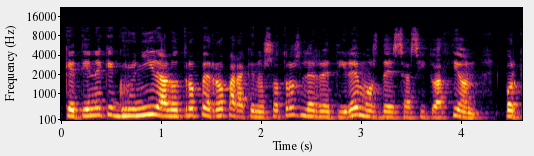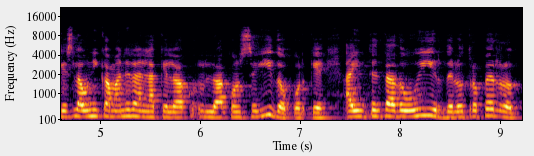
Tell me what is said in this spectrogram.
que tiene que gruñir al otro perro para que nosotros le retiremos de esa situación, porque es la única manera en la que lo ha, conseguido, porque ha intentado huir del otro perro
